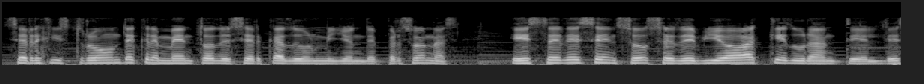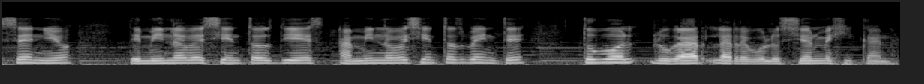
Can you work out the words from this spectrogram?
se registró un decremento de cerca de un millón de personas. Este descenso se debió a que durante el decenio de 1910 a 1920 tuvo lugar la Revolución Mexicana.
